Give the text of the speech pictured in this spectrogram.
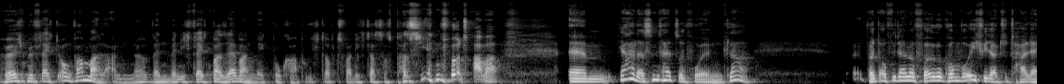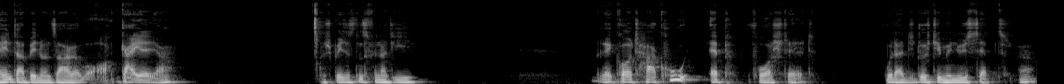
höre ich mir vielleicht irgendwann mal an, ne? wenn, wenn ich vielleicht mal selber ein MacBook habe. Ich glaube zwar nicht, dass das passieren wird, aber ähm, ja, das sind halt so Folgen, klar. Wird auch wieder eine Folge kommen, wo ich wieder total dahinter bin und sage, boah, geil, ja. Spätestens, wenn er die Rekord HQ-App vorstellt oder die durch die Menüs seppt. Ne?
